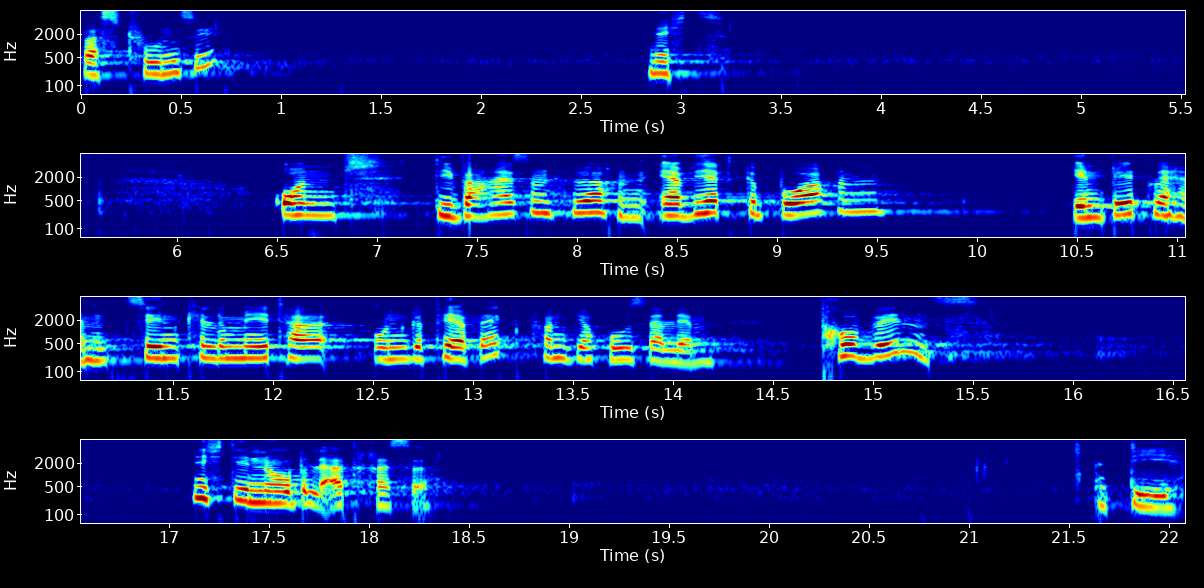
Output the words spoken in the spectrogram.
was tun sie? Nichts. Und die Weisen hören, er wird geboren in Bethlehem, zehn Kilometer ungefähr weg von Jerusalem. Provinz, nicht die Nobeladresse. Die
